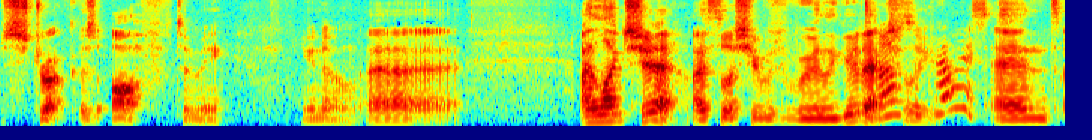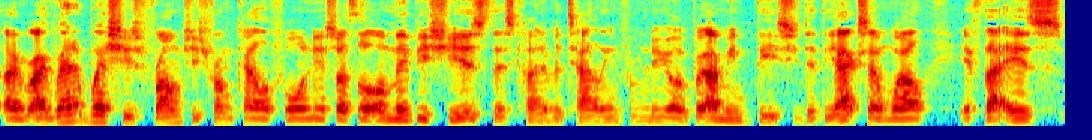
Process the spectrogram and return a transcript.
struck us off to me, you know. Uh, I liked Cher. I thought she was really good actually. I was actually. surprised. And I, I read up where she's from. She's from California, so I thought, oh, maybe she is this kind of Italian from New York. But I mean, the, she did the accent well. If that is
